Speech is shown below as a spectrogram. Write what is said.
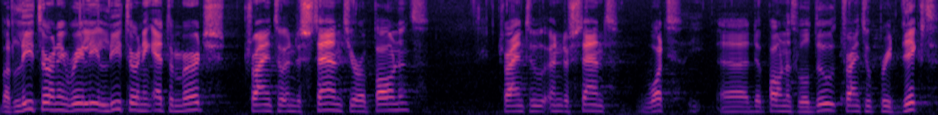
but lead turning really, lead turning at the merge, trying to understand your opponent, trying to understand what uh, the opponent will do, trying to predict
